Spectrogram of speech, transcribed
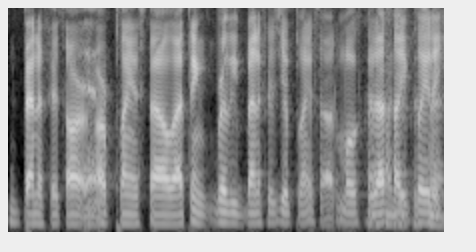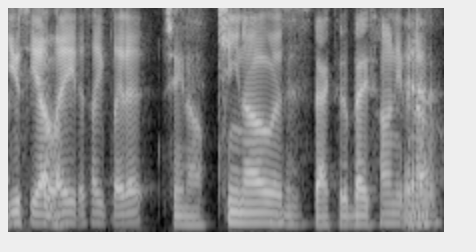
benefits our, Yeah. our playing style. I think really benefits your playing style the most because that's how you played at 100%, UCLA. That's how you played at Chino. Chino. Is back to the basics. I don't even Yeah. know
